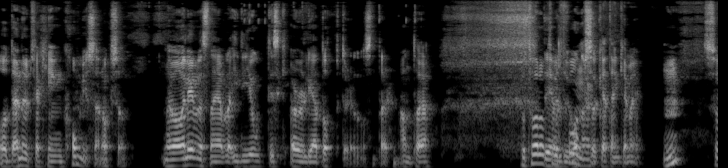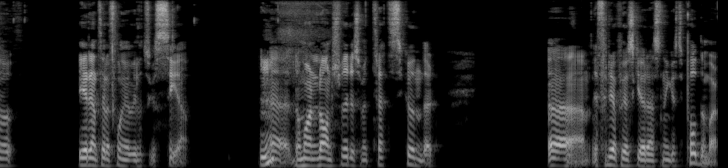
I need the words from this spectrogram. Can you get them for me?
och den utvecklingen kom ju sen också. Men man är väl en sån här jävla idiotisk early adopter eller något sånt där, antar jag. På tal om Det är väl du också kan jag tänka mig. Mm. så är det en telefon jag vill att du ska se. Mm. Eh, De har en launchvideo som är 30 sekunder. Eh, Jag funderar på hur jag ska göra det här snyggast i podden bara.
